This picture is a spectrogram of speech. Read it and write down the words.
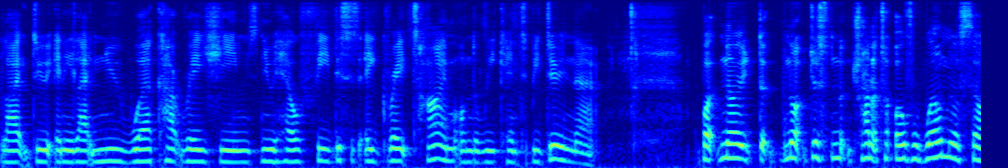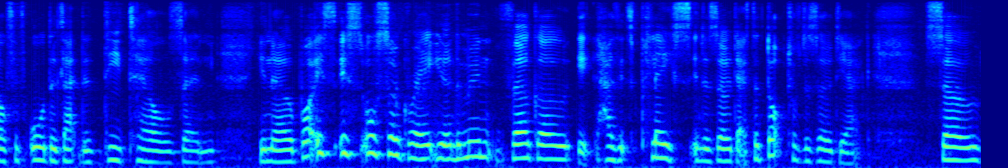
like do any like new workout regimes, new healthy. This is a great time on the weekend to be doing that. But no, not just not, try not to overwhelm yourself with all the like the details and you know. But it's it's also great, you know. The moon Virgo it has its place in the zodiac. It's the doctor of the zodiac, so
